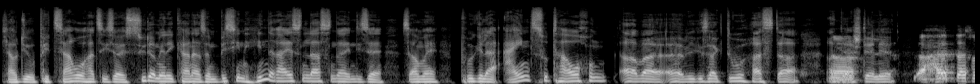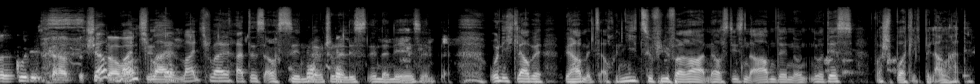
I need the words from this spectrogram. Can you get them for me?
Claudio Pizarro hat sich so als Südamerikaner so ein bisschen hinreißen lassen, da in diese, sagen wir, Prügelei einzutauchen. Aber äh, wie gesagt, du hast da an ja, der Stelle. Hat das was Gutes gehabt. Schau, manchmal, manchmal hat es auch Sinn, wenn Journalisten in der Nähe sind. Und ich glaube, wir haben jetzt auch nie zu viel verraten aus diesen Abenden und nur das, was sportlich Belang hatte.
